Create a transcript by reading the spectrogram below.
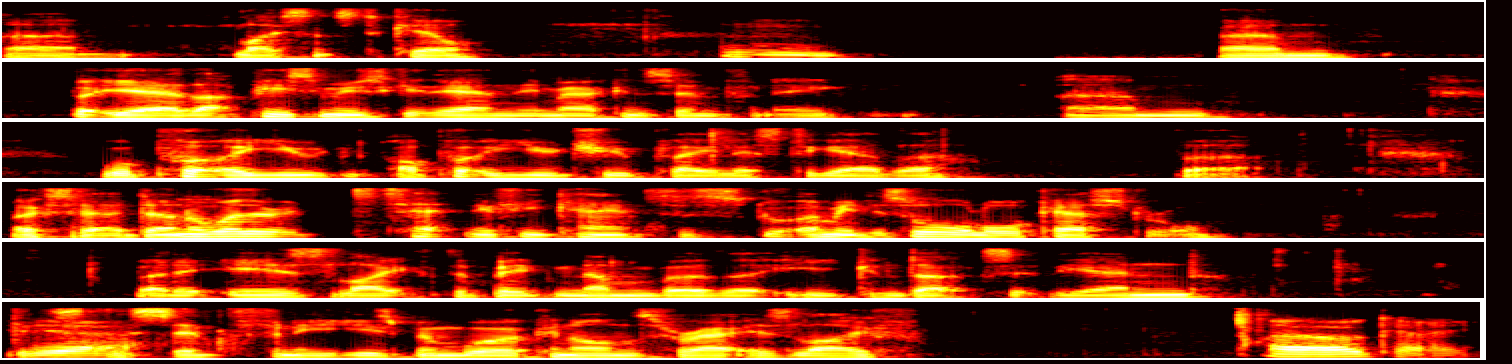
um, License to Kill. Mm. Um, but yeah, that piece of music at the end, the American Symphony. Um, we'll put a U- I'll put a YouTube playlist together. But like I said, I don't know whether it technically counts as score. I mean, it's all orchestral, but it is like the big number that he conducts at the end. It's Yeah. the symphony he's been working on throughout his life. Oh, okay.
